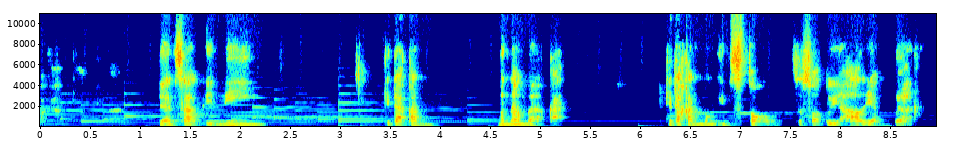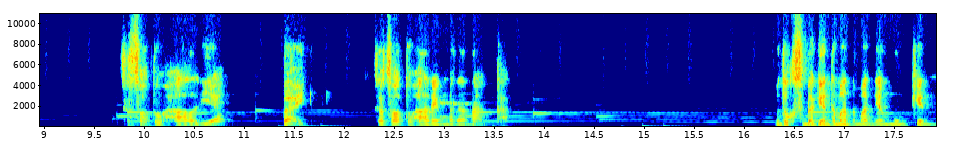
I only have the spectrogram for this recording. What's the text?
pelan-pelan. Dan saat ini kita akan menambahkan. Kita akan menginstall sesuatu hal yang baru. Sesuatu hal yang baik. Sesuatu hal yang menenangkan untuk sebagian teman-teman yang mungkin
